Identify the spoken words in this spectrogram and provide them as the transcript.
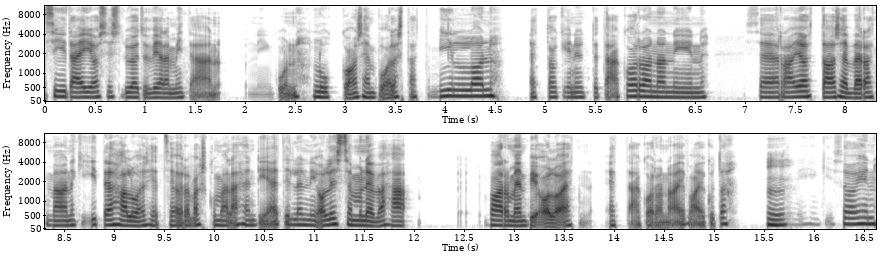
siitä ei ole siis lyöty vielä mitään niin kuin lukkoon sen puolesta, että milloin. Et toki nyt tämä korona, niin se rajoittaa sen verran, että mä ainakin itse haluaisin, että seuraavaksi kun mä lähden dietille, niin olisi semmoinen vähän varmempi olo, että, että tämä korona ei vaikuta Mm. niihin kisoihin.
